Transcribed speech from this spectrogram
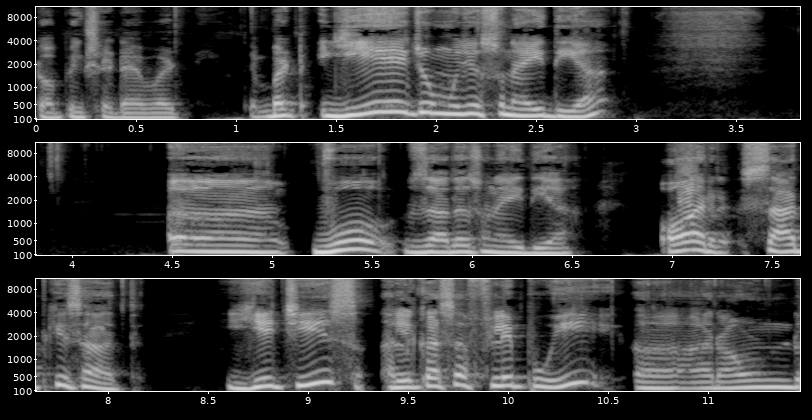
टॉपिक से डाइवर्ट बट ये जो मुझे सुनाई दिया अ, वो ज़्यादा सुनाई दिया। और साथ के साथ ये चीज़ हल्का सा फ्लिप हुई अराउंड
